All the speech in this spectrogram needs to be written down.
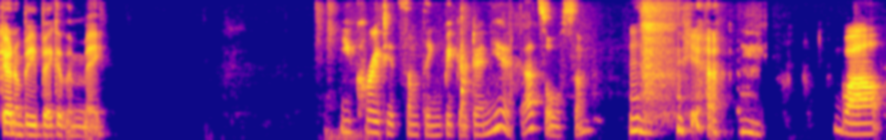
going to be bigger than me. You created something bigger than you. That's awesome. yeah. Well,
